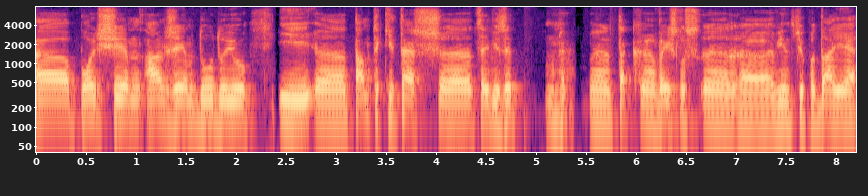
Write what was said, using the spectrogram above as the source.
е, Польщі Анджеєм Дудою, і е, там такі теж е, цей візит Е, так вийшло е, е, він співпадає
